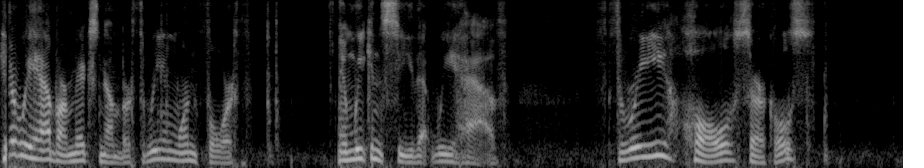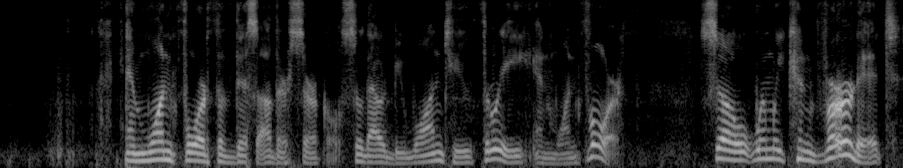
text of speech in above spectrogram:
Here we have our mixed number, 3 and 1 fourth, and we can see that we have three whole circles and one fourth of this other circle. So that would be 1, 2, 3, and 1 fourth. So when we convert it,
